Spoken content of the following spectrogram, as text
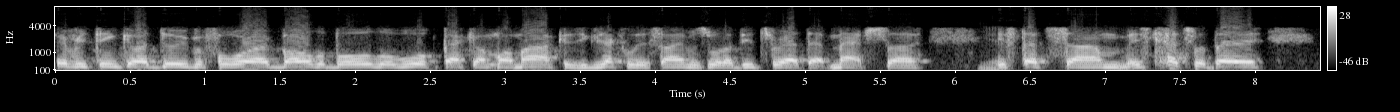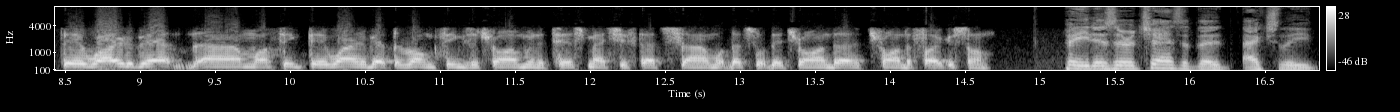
everything I do before I bowl the ball or walk back on my mark is exactly the same as what I did throughout that match. So Yeah. if that's um, if that's what they they're worried about, um, I think they're worrying about the wrong things to try and win a test match. If that's um, what that's what they're trying to trying to focus on. Pete, is there a chance that they actually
